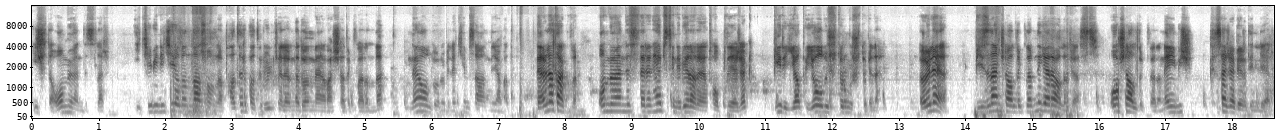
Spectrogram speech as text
İşte o mühendisler 2002 yılından sonra patır patır ülkelerine dönmeye başladıklarında ne olduğunu bile kimse anlayamadı. Devlet haklı. O mühendislerin hepsini bir araya toplayacak bir yapıyı oluşturmuştu bile. Öyle ya. Bizden çaldıklarını geri alacağız. O çaldıkları neymiş? Kısaca bir dinleyelim.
